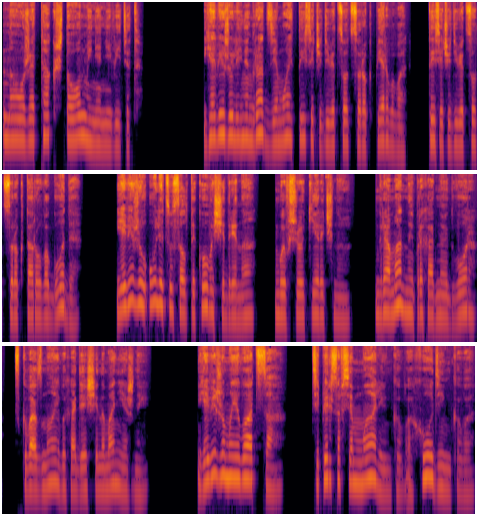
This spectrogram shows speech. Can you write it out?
но уже так, что он меня не видит. Я вижу Ленинград зимой 1941-1942 года. Я вижу улицу Салтыкова-Щедрина, бывшую Кирочную, громадный проходной двор, сквозной, выходящий на манежный. Я вижу моего отца, теперь совсем маленького, худенького,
